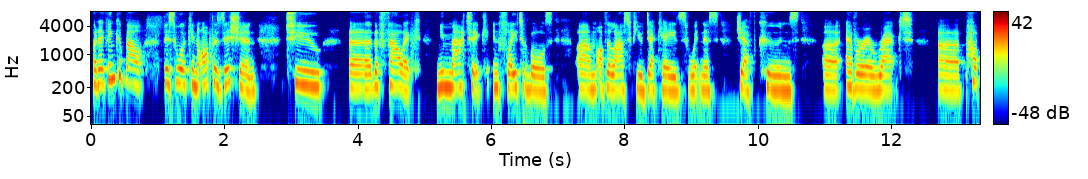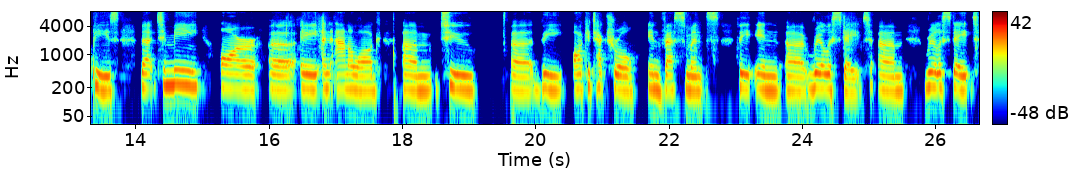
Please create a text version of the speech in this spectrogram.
But I think about this work in opposition to uh, the phallic pneumatic inflatables um, of the last few decades. Witness Jeff Koons' uh, ever erect uh, puppies that to me are uh, a an analog um, to uh, the architectural investments the in uh, real estate um, real estate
